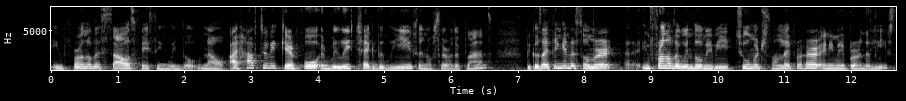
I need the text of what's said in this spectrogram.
in front of the south facing window. Now I have to be careful and really check the leaves and observe the plant because I think in the summer, uh, in front of the window, maybe too much sunlight for her and it may burn the leaves.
